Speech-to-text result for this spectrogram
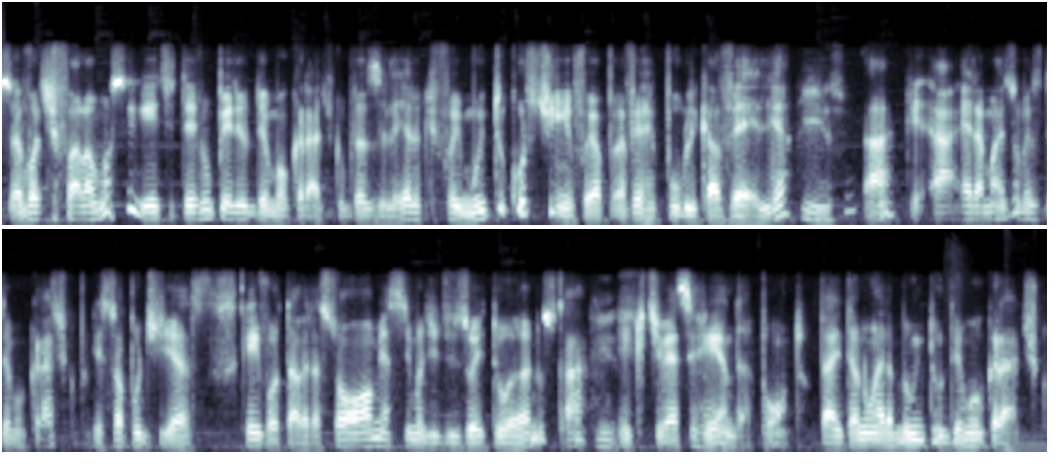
Só vou te falar o seguinte: teve um período democrático brasileiro que foi muito curtinho. Foi a, a República Velha, Isso. tá? Que, ah, era mais ou menos democrático, porque só podia. Quem votava era só homem acima de 18 anos, tá? E que tivesse renda, ponto. Tá? Então não era muito democrático.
